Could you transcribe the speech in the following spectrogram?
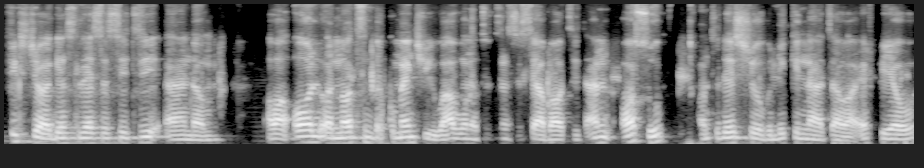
fixture against Leicester City and um our all or nothing documentary. We have one or two things to say about it. And also on today's show, we're looking at our FPL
